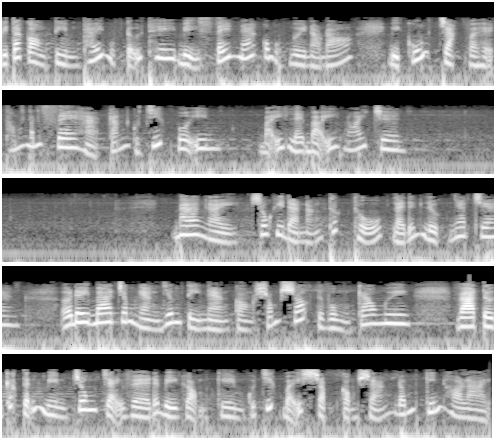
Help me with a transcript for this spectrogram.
người ta còn tìm thấy một tử thi bị xé nát của một người nào đó, bị cuốn chặt vào hệ thống bánh xe hạ cánh của chiếc Boeing 707 nói trên. Ba ngày sau khi Đà Nẵng thất thủ lại đến lượt Nha Trang, ở đây 300.000 dân tị nạn còn sống sót từ vùng cao nguyên và từ các tỉnh miền Trung chạy về đã bị gọng kìm của chiếc bẫy sập cộng sản đóng kín họ lại.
